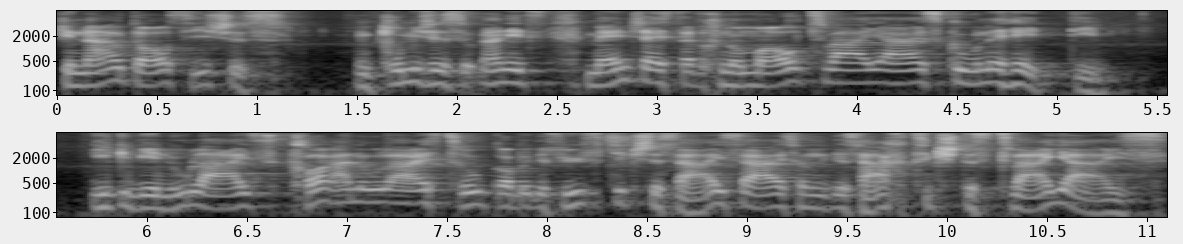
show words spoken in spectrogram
Genau das ist es. Und darum ist es, wenn jetzt Manchester einfach normal 2-1 gewonnen hätte, irgendwie 0-1, klar auch 0-1 zurück, aber in der 50. das 1-1 und in der 60. das 2-1,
